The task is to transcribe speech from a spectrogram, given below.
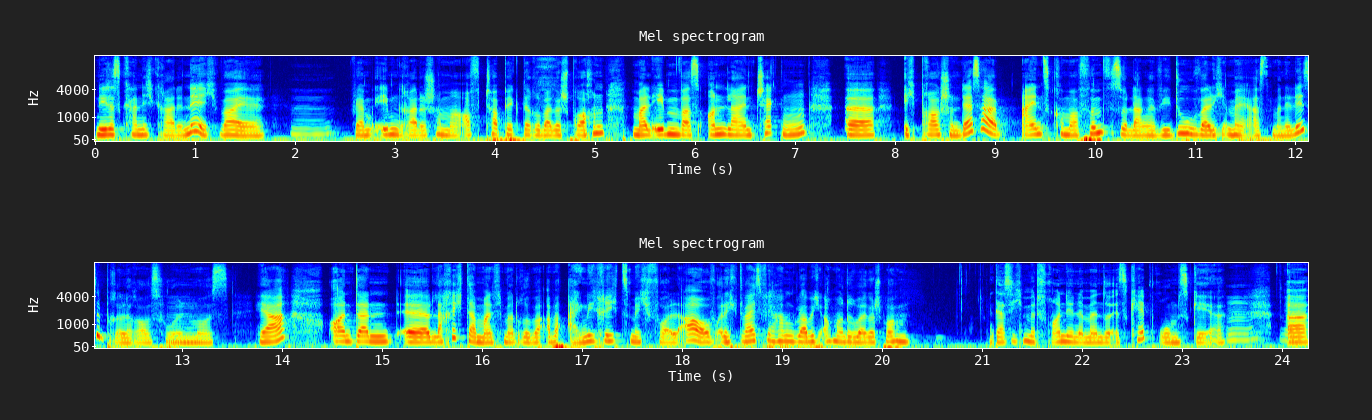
Nee, das kann ich gerade nicht, weil wir haben eben gerade schon mal off-topic darüber gesprochen, mal eben was online checken. Äh, ich brauche schon deshalb 1,5 so lange wie du, weil ich immer erst meine Lesebrille rausholen muss. Ja, und dann äh, lache ich da manchmal drüber, aber eigentlich riecht's mich voll auf. Und ich weiß, wir haben, glaube ich, auch mal drüber gesprochen, dass ich mit Freundinnen immer in so Escape Rooms gehe. äh,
